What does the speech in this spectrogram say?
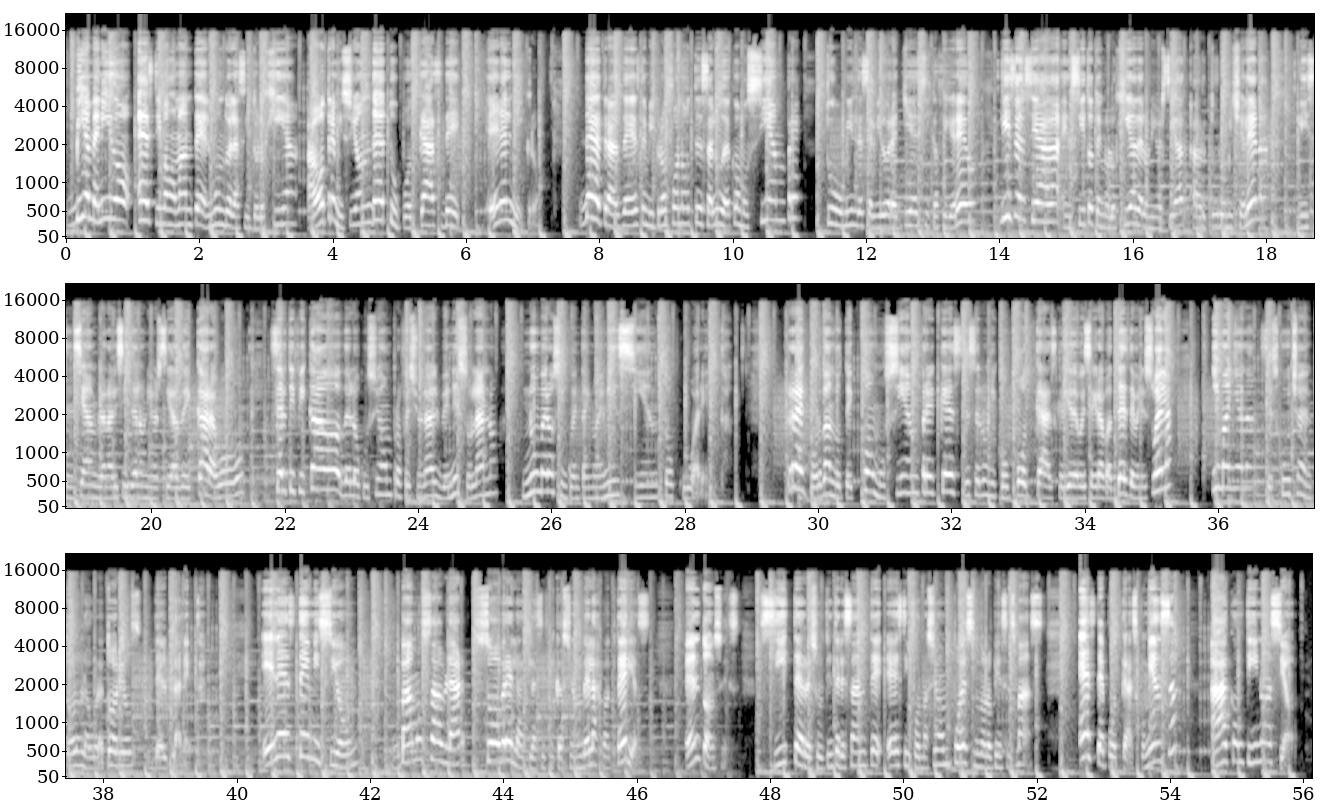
Bienvenido, estimado amante del mundo de la citología, a otra emisión de tu podcast de En el Micro. Detrás de este micrófono te saluda como siempre tu humilde servidora Jessica Figueredo, licenciada en citotecnología de la Universidad Arturo Michelena, licenciada en bioanálisis de la Universidad de Carabobo, certificado de locución profesional venezolano número 59140 recordándote como siempre que este es el único podcast que el día de hoy se graba desde Venezuela y mañana se escucha en todos los laboratorios del planeta. En esta emisión vamos a hablar sobre la clasificación de las bacterias. Entonces, si te resulta interesante esta información, pues no lo pienses más. Este podcast comienza a continuación.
